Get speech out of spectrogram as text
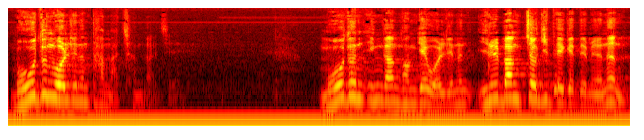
모든 원리는 다 마찬가지예요. 모든 인간관계 원리는 일방적이 되게 되면은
